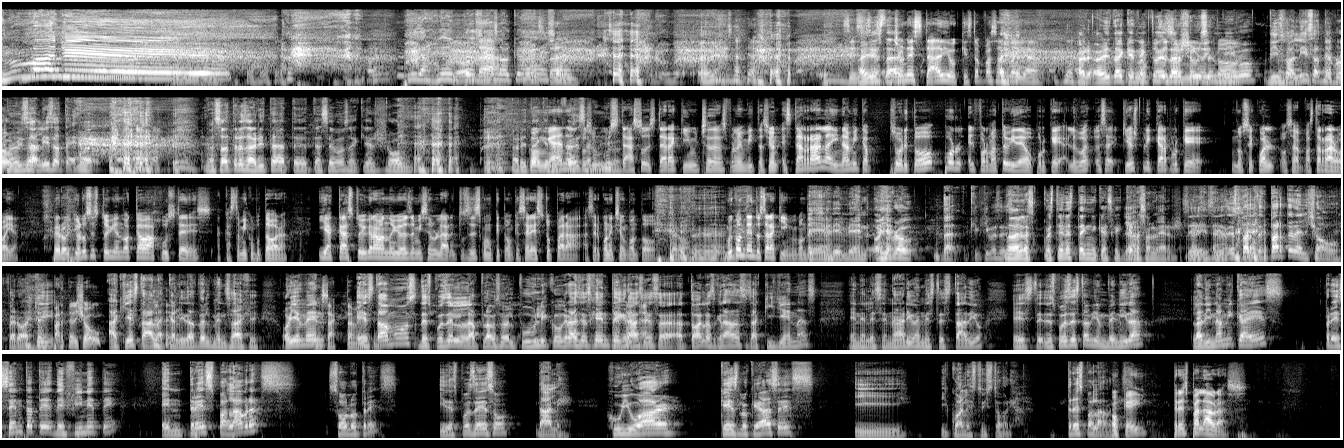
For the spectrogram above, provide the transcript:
Magic. Y la gente ¿Qué onda? se enloquece. Se, Ahí se está. escucha un estadio. ¿Qué está pasando allá? Ahor- Ahorita que no puedes de dar shows en todo. vivo, Visualízate, bro, No, visualízate. no. nosotros ahorita te, te hacemos aquí el show. Ahorita Con que no ganas, puedes pues un vivo. gustazo de estar aquí. Muchas gracias por la invitación. Está rara la dinámica, sobre todo por el formato de video, porque les voy a- o sea, quiero explicar porque no sé cuál, o sea, va a estar raro, vaya. Pero yo los estoy viendo acá abajo ustedes, acá está mi computadora, y acá estoy grabando yo desde mi celular, entonces es como que tengo que hacer esto para hacer conexión con todos. Pero muy contento de estar aquí, muy contento. de Bien, bien, bien. Oye, bro, da- ¿qué, qué ibas a decir? No, de las cuestiones técnicas que hay que resolver. Sí, sí, ahorita, sí. ¿no? Es parte, parte del show, pero aquí, Parte del show. aquí está la calidad del mensaje. Oye, men, Exactamente. estamos después del aplauso del público. Gracias, gente. Gracias a, a todas las gradas aquí llenas en el escenario, en este estadio. Este, después de esta bienvenida, la dinámica es: preséntate, defínete en tres palabras, solo tres. Y después de eso, dale. Who you are, qué es lo que haces y, y cuál es tu historia. Tres palabras. Ok, tres palabras.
